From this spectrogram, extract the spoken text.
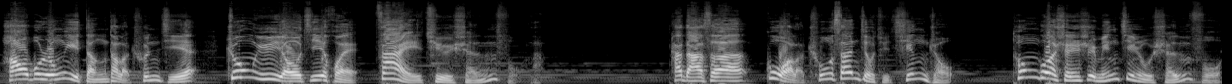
好不容易等到了春节，终于有机会再去沈府了。他打算过了初三就去青州，通过沈世明进入沈府，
